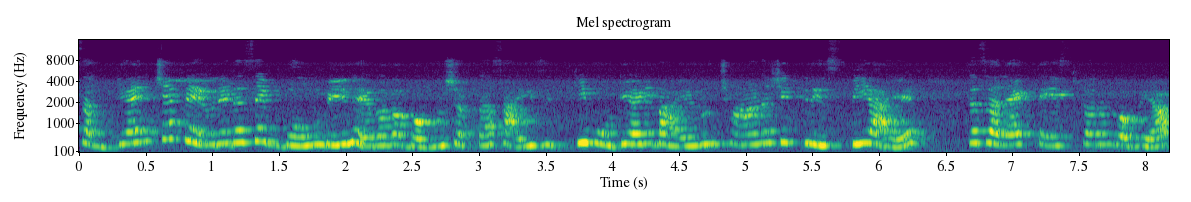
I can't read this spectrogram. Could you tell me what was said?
सगळ्यांचे फेवरेट असे बोंबील हे बघा बघू शकता. साईज इतकी मोठी आणि बाहेरून छान अशी क्रिस्पी आहे. तर चला एक टेस्ट करून बघूया.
